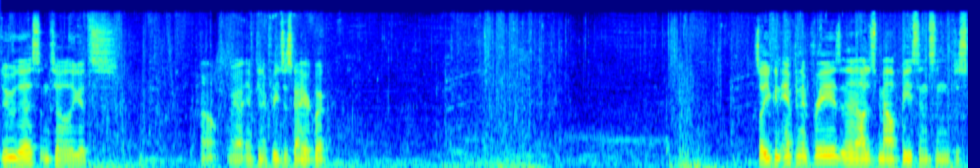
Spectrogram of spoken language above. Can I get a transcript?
do this until he gets... Oh, got infinite freeze this guy here quick. So you can infinite freeze, and then I'll just Maleficence and just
